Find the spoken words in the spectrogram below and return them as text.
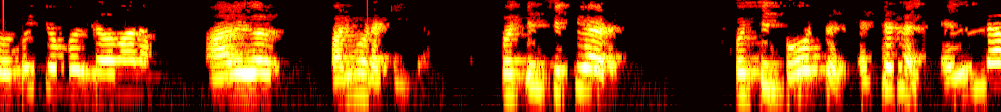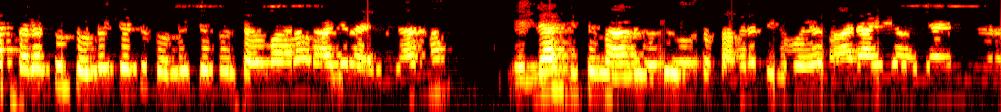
തൊണ്ണൂറ്റൊമ്പത് ശതമാനം ആളുകൾ പണിമുടക്കിയില്ല. Cochin shipyard Cochin port H N L എല്ലാ സ്ഥലത്തും തൊണ്ണൂറ്റെട്ട് തൊണ്ണൂറ്റൊമ്പത് ശതമാനം ഹാജരായിരുന്നു. കാരണം എല്ലാം കിട്ടുന്ന ആളുകൾ ഒരു ദിവസം സമരത്തിന് പോയാൽ നാലായിരം അയ്യായിരം രൂപ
